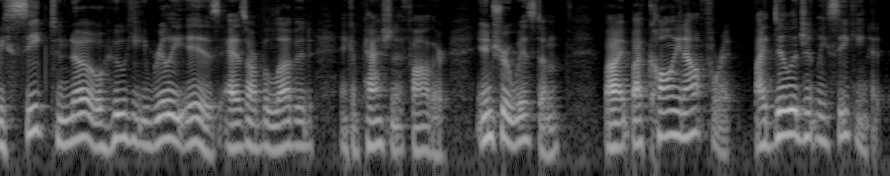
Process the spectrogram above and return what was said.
we seek to know who He really is as our beloved and compassionate Father in true wisdom by, by calling out for it, by diligently seeking it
